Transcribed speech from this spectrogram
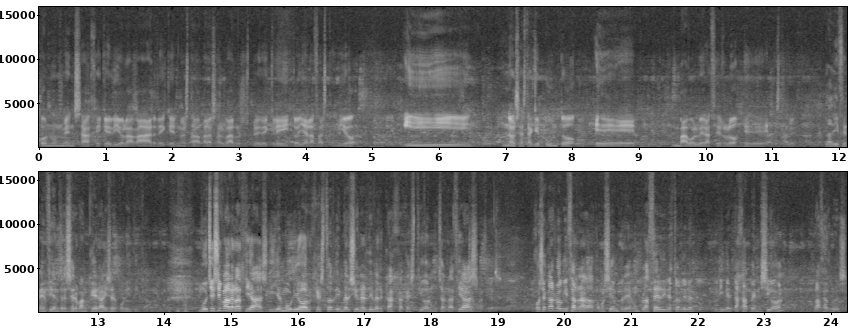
con un mensaje que dio Lagarde de que no estaba para salvar los spreads de crédito ya la fastidió y no sé hasta qué punto eh, va a volver a hacerlo eh, esta vez. La diferencia entre ser banquera y ser política. Muchísimas gracias, Guillermo Uriol, gestor de inversiones de Ibercaja Gestión. Muchas gracias. Muchas gracias. José Carlos Bizarraga, como siempre, un placer, director de Iber- de Ibercaja Pensión. Gracias, Luis.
